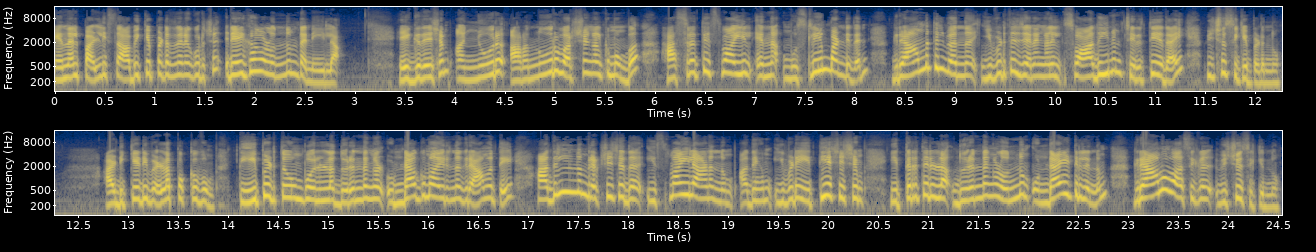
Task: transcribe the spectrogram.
എന്നാൽ പള്ളി സ്ഥാപിക്കപ്പെട്ടതിനെക്കുറിച്ച് രേഖകളൊന്നും തന്നെയില്ല. ഏകദേശം അഞ്ഞൂറ് അറുന്നൂറ് വർഷങ്ങൾക്ക് മുമ്പ് ഹസ്രത്ത് ഇസ്മായിൽ എന്ന മുസ്ലിം പണ്ഡിതൻ ഗ്രാമത്തിൽ വന്ന് ഇവിടുത്തെ ജനങ്ങളിൽ സ്വാധീനം ചെലുത്തിയതായി വിശ്വസിക്കപ്പെടുന്നു. അടിക്കടി വെള്ളപ്പൊക്കവും തീപിടുത്തവും പോലുള്ള ദുരന്തങ്ങൾ ഉണ്ടാകുമായിരുന്ന ഗ്രാമത്തെ അതിൽ നിന്നും രക്ഷിച്ചത് ഇസ്മായിൽ ആണെന്നും അദ്ദേഹം ഇവിടെ എത്തിയ ശേഷം ഇത്തരത്തിലുള്ള ദുരന്തങ്ങളൊന്നും ഉണ്ടായിട്ടില്ലെന്നും ഗ്രാമവാസികൾ വിശ്വസിക്കുന്നു.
